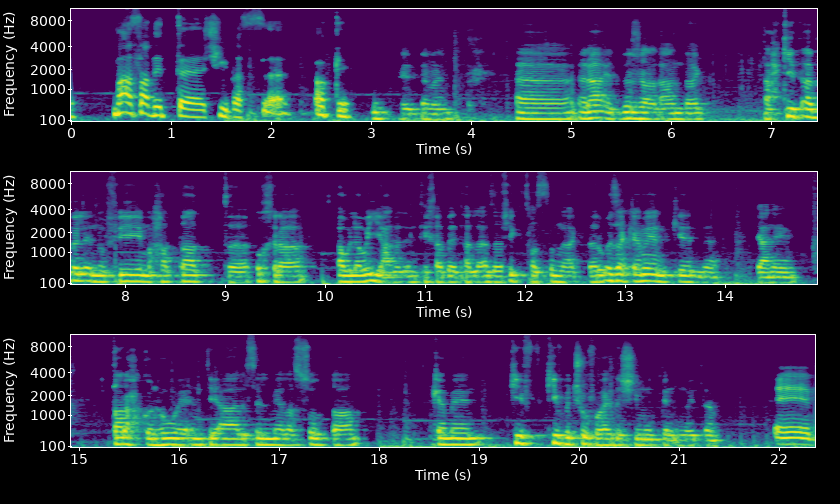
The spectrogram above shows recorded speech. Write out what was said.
ما قصدت شيء بس okay تمام. آه رائد برجع لعندك. حكيت قبل إنه في محطات أخرى أولوية على الانتخابات. هلأ إذا فيك تفصلنا أكثر وإذا كمان كان يعني طرحكم هو انتقال سلمي للسلطة كمان كيف كيف بتشوفوا هذا الشيء ممكن إنه يتم؟ إيه،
